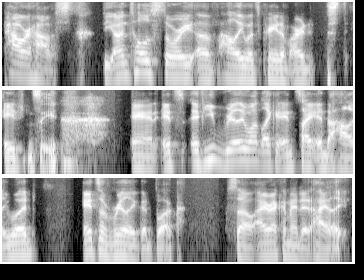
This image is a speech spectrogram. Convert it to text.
powerhouse the untold story of Hollywood's creative artist agency. And it's if you really want like an insight into Hollywood, it's a really good book. So I recommend it highly.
